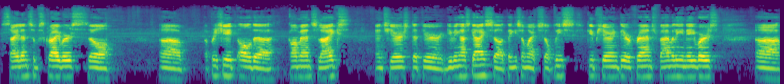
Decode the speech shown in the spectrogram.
silent subscribers. So, uh, appreciate all the comments, likes, and shares that you're giving us, guys. So thank you so much. So please keep sharing to your friends, family, neighbors. Uh,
